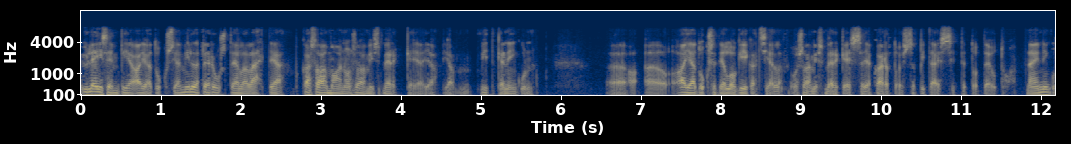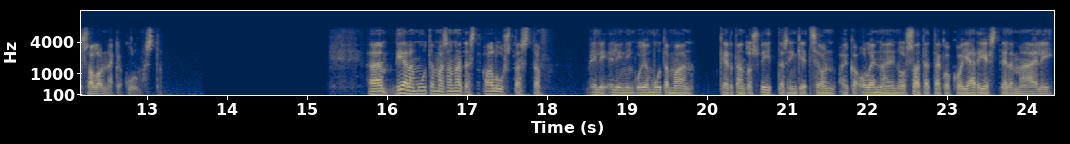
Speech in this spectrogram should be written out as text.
yleisempiä ajatuksia, millä perusteella lähteä kasaamaan osaamismerkkejä ja, ja mitkä niin kuin, ajatukset ja logiikat siellä osaamismerkeissä ja kartoissa pitäisi sitten toteutua. Näin niin kuin Salon näkökulmasta. Vielä muutama sana tästä alustasta, eli, eli niin kuin jo muutamaan kertaan tuossa viittasinkin, että se on aika olennainen osa tätä koko järjestelmää, eli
